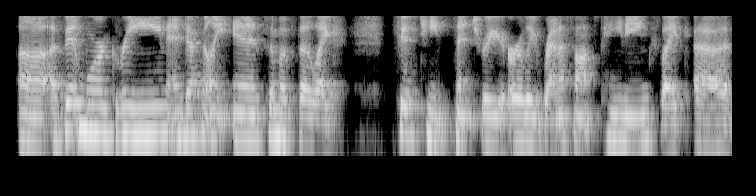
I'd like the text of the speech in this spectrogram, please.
uh, a bit more green and definitely in some of the like 15th century early Renaissance paintings, like uh,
